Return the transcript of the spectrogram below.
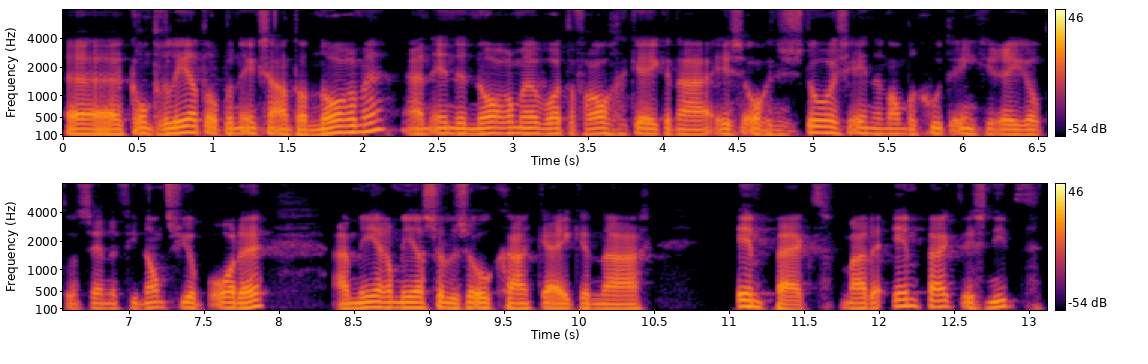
uh, controleert op een x aantal normen. En in de normen wordt er vooral gekeken naar, is organisatorisch een en ander goed ingeregeld en zijn de financiën op orde. En meer en meer zullen ze ook gaan kijken naar impact. Maar de impact is niet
